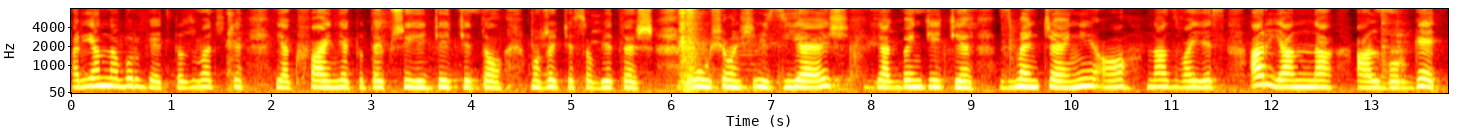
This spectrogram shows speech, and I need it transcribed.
Arianna Borghetto. Zobaczcie, jak fajnie, jak tutaj przyjedziecie, to możecie sobie też usiąść i zjeść, jak będziecie zmęczeni. O, nazwa jest Arianna al Borghetto,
